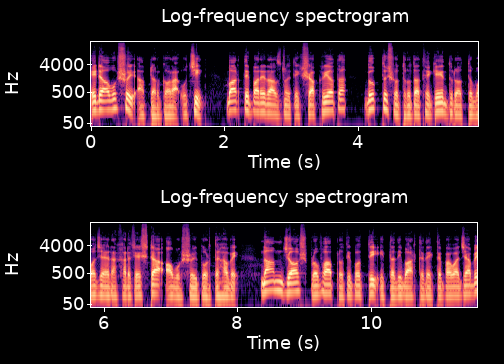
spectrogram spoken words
এটা অবশ্যই আপনার করা উচিত। বাড়তে পারে রাজনৈতিক সক্রিয়তা, গুপ্ত শত্রুতা থেকে দূরত্ব বজায় রাখার চেষ্টা অবশ্যই করতে হবে। নাম, যশ, প্রভাব, প্রতিপত্তি ইত্যাদি বাড়তে দেখতে পাওয়া যাবে।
